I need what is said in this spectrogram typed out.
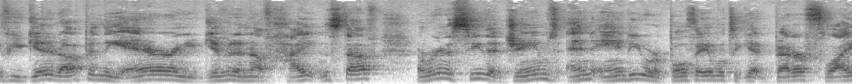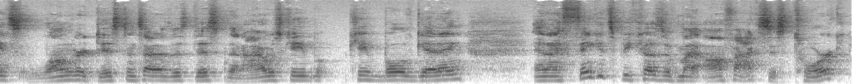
if you get it up in the air and you give it enough height and stuff. And we're going to see that James and Andy were both able to get better flights, longer distance out of this disc than I was cap- capable of getting and I think it's because of my off-axis torque.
